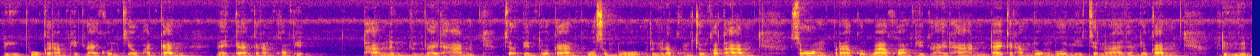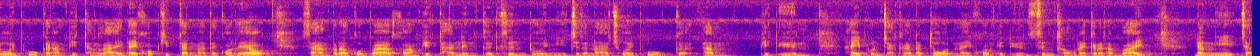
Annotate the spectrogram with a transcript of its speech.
หรือผู้กระทำผิดหลายคนเกี่ยวพันกัน ในการกระทำความผิดฐานหนึ่งหรือหลายฐาน จะเป็นตัวการผู้สมรู้หรือรับของโจรก็ตาม 2. ปรากฏว่าความผิดหลายฐานได้กระทำลงโดยมีเจตนาอย่างเดียวกัน หรือโดยผู้กระทำผิดทั้งหลายได้คบคิดกันมาแต่ก่อนแล้ว 3. ปรากฏว่าความผิดฐานหนึ่งเกิดขึ้น โดยมีเจตนาช่วยผู้กระทำ ผิดอื่น ให้พ้นจากการรับโทษในความผิดอื่น ซึ่งเขาได้กระทำไว้ ดังนี้จะ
